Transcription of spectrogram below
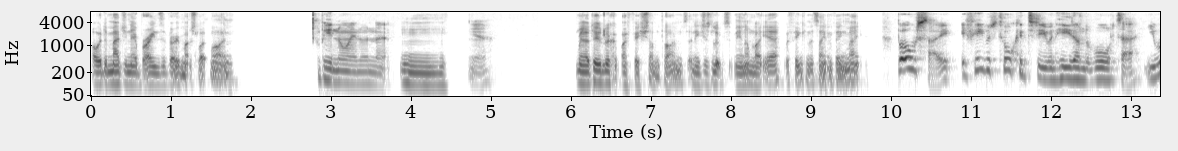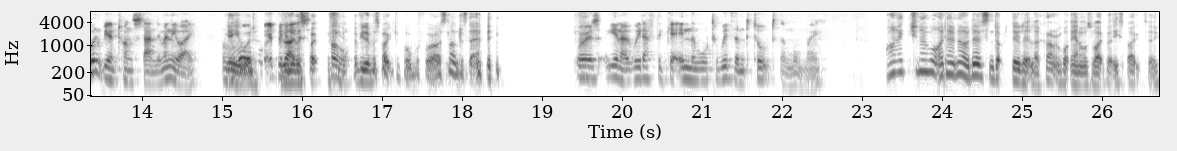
I would imagine their brains are very much like mine. It'd be annoying, wouldn't it? Mm. Yeah. I mean, I do look at my fish sometimes, and he just looks at me, and I'm like, "Yeah, we're thinking the same thing, mate." But also, if he was talking to you and he's underwater, you wouldn't be able to understand him anyway. Yeah, you would. It'd Have be you, like never this spoke, have, you, have you never spoke to Paul before? I still understand him. Whereas, you know, we'd have to get in the water with them to talk to them, wouldn't we? I, do you know what? I don't know. I've never seen Doctor Dolittle. I can't remember what the animals like that he spoke to.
